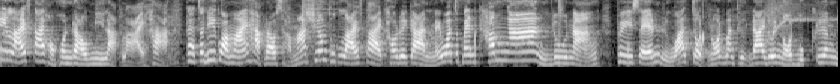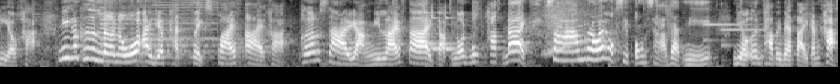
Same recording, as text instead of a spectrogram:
นี้ไลฟ์สไตล์ของคนเรามีหลากหลายค่ะ แต่จะดีกว่าไหมหากเราสามารถเชื่อมทุกไลฟ์สไตล์เข้าด้วยกัน ไม่ว่าจะเป็นทำงาน ดูหนัง พรีเซนต์ หรือว่าจดโน้ตบันทึกได้ด้วยโน้ตบุ๊กเครื่องเดียวค่ะ นี่ก็คือ Lenovo IdeaPad Flex 5i ค่ะ เพิ่มสไตล์อย่างมีไลฟ์สไตล์กับโน้ตบุ๊กพับได้ 360 องศาแบบนี้ เดี๋ยวเอิญพาไปแบร์ไต่กันค่ะ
